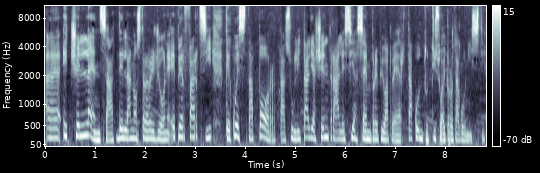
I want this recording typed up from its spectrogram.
eh, eccellenza della nostra regione e per far sì che questa porta sull'Italia centrale sia sempre più aperta con tutti i suoi protagonisti.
